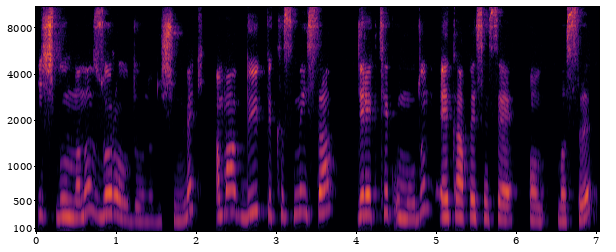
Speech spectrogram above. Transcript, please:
iş bulmanın zor olduğunu düşünmek. Ama büyük bir kısmı ise direkt tek umudun EKPSS olması.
